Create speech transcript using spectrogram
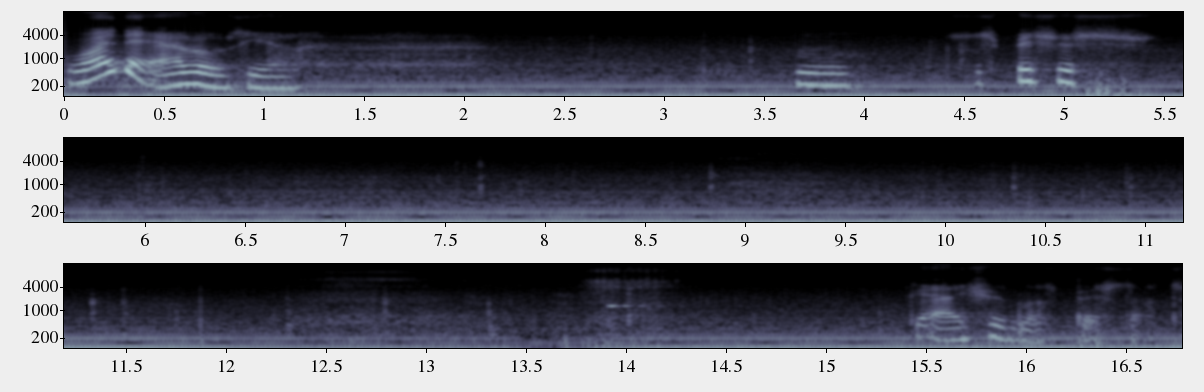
Why the arrows here? Hmm. Suspicious. Okay, I should not press that.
